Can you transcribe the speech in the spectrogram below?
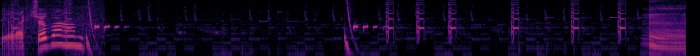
the electro bomb? Hmm.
